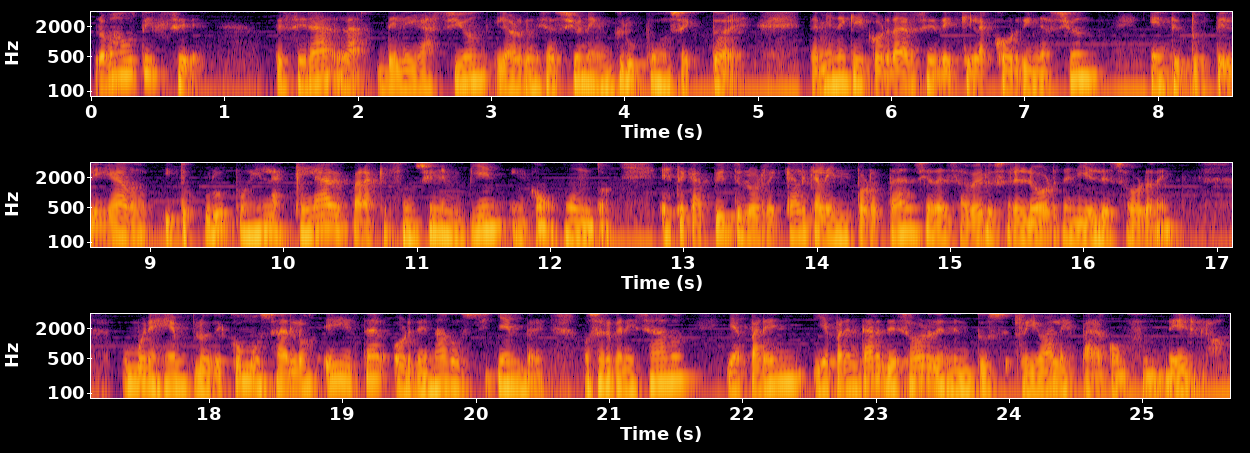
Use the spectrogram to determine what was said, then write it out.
lo más útil te será la delegación y la organización en grupos o sectores. También hay que acordarse de que la coordinación entre tus delegados y tus grupos es la clave para que funcionen bien en conjunto. Este capítulo recalca la importancia de saber usar el orden y el desorden. Un buen ejemplo de cómo usarlo es estar ordenado siempre, o ser organizado y, y aparentar desorden en tus rivales para confundirlo.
